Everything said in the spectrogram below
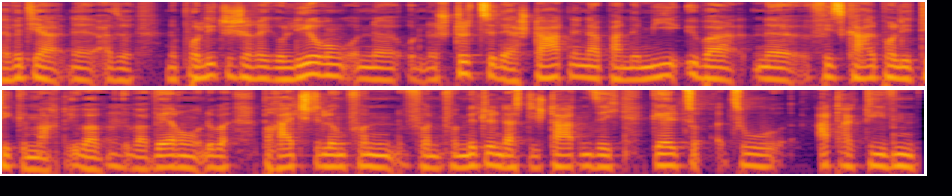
da wird ja eine, also eine politische Regulierung und eine, und eine Stütze der Staaten in der Pandemie über eine Fiskalpolitik gemacht, über, mhm. über Währung und über Bereitstellung von, von, von Mitteln, dass die Staaten sich Geld zu, zu attraktiven,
